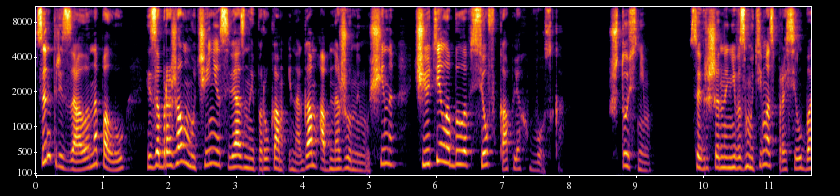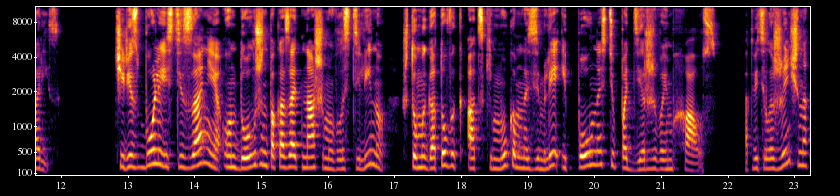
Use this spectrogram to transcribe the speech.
центре зала на полу изображал мучения, связанные по рукам и ногам обнаженный мужчина, чье тело было все в каплях воска. «Что с ним?» – совершенно невозмутимо спросил Борис. «Через боль и истязание он должен показать нашему властелину, что мы готовы к адским мукам на земле и полностью поддерживаем хаос», ответила женщина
